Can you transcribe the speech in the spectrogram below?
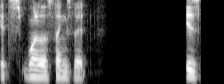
it's one of those things that is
